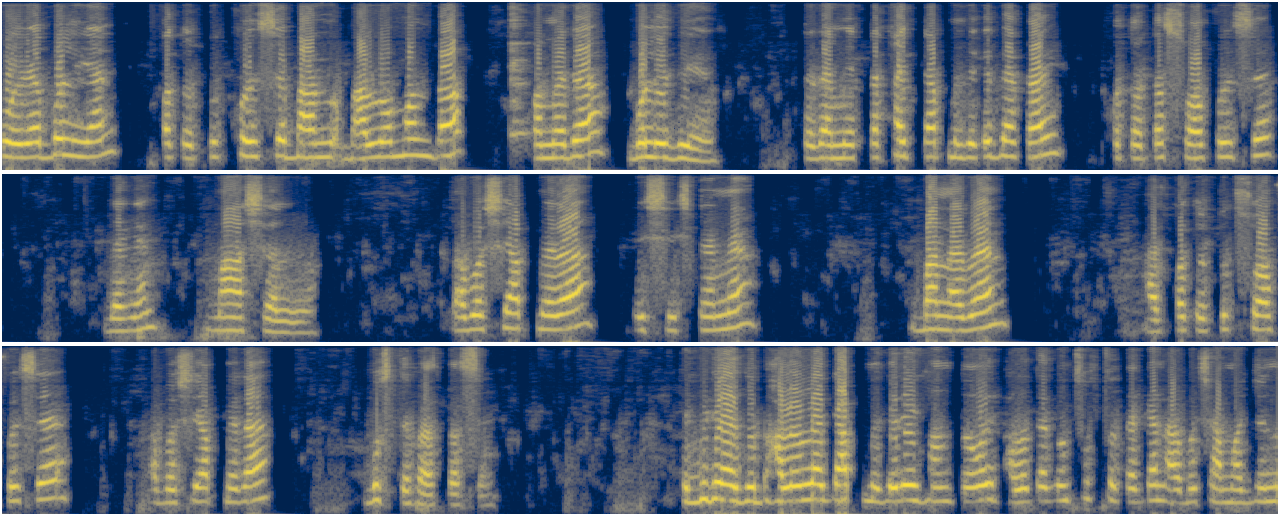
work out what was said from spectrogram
করে বলিয়েন, কতটুকু হয়েছে ভালো- মন্দ, আপনারা বলে দিন তাহলে আমি একটা খাইতে আপনাদেরকে দেখাই, কতটা সফট হয়েছে। দেখেন মাশাল্লাহ অবশ্যই আপনারা এই সিস্টেমে বানাবেন, আর কতটুকু সফট হয়েছে অবশ্যই আপনারা বুঝতে পারতেছেন। ভিডিও যদি ভালো লাগে আপনাদের এই তো ভালো থাকবেন, সুস্থ থাকেন অবশ্যই আমার জন্য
